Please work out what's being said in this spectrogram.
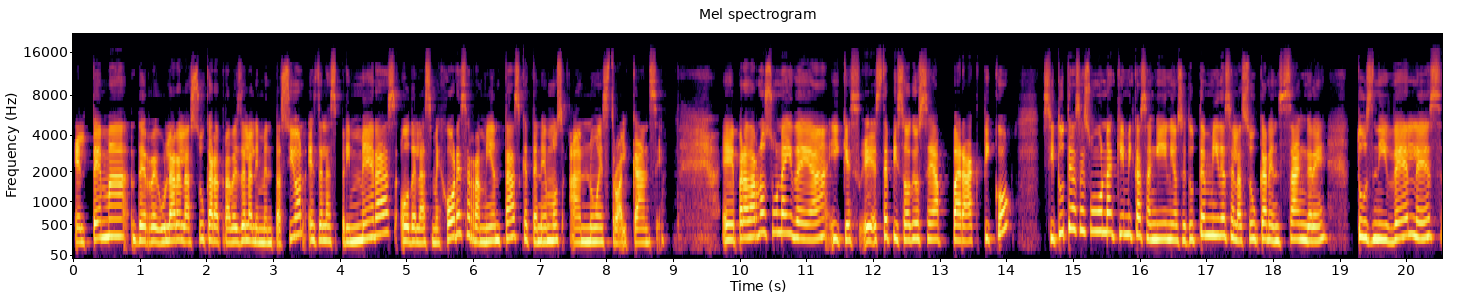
el tema de regular el azúcar a través de la alimentación es de las primeras o de las mejores herramientas que tenemos a nuestro alcance. Eh, para darnos una idea y que este episodio sea práctico, si tú te haces una química sanguínea, si tú te mides el azúcar en sangre, tus niveles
